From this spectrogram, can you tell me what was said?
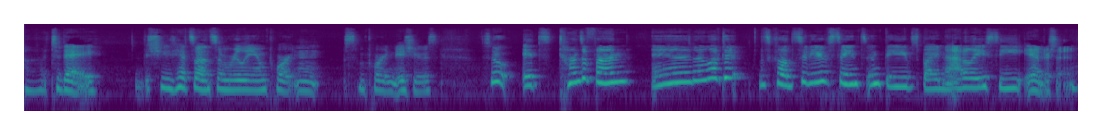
uh, today. She hits on some really important, some important issues. So it's tons of fun, and I loved it. It's called City of Saints and Thieves by Natalie C. Anderson.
